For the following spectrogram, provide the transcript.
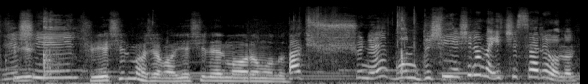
Şu ye- Yeşil. Şu yeşil mi acaba? Yeşil elma aromalı. Bak şu ne? Bunun dışı yeşil ama içi sarı onun.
